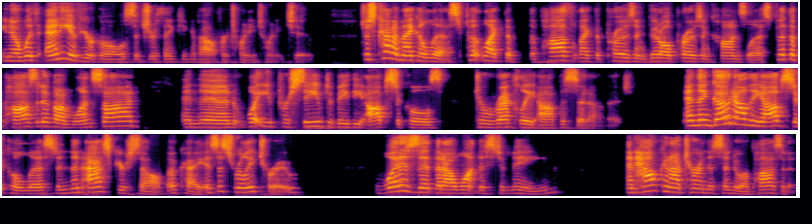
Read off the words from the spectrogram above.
you know with any of your goals that you're thinking about for 2022 just kind of make a list. Put like the the positive like the pros and good old pros and cons list. Put the positive on one side and then what you perceive to be the obstacles directly opposite of it. And then go down the obstacle list and then ask yourself okay is this really true? What is it that I want this to mean? And how can I turn this into a positive?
